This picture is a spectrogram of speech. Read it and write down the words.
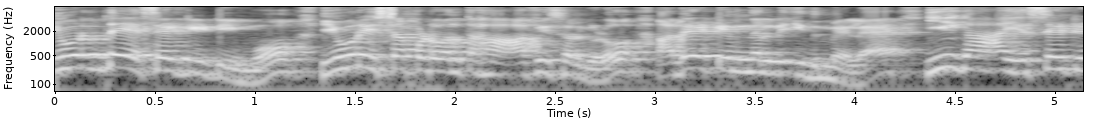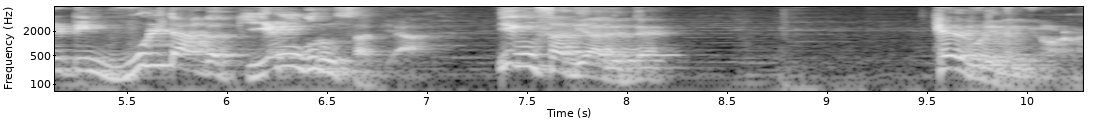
ಇವರದ್ದೇ ಎಸ್ ಐ ಟಿ ಟೀಮು, ಇವರು ಇಷ್ಟಪಡುವಂತಹ ಆಫೀಸರ್ಗಳು ಅದೇ ಟೀಮ್ನಲ್ಲಿ ಇದ್ಮೇಲೆ ಈಗ ಆ ಎಸ್ ಐ ಟಿ ಟೀಮ್ ಉಲ್ಟಾ ಆಗಕ್ಕೆ ಹೆಂಗ್ ಗುರು ಸಾಧ್ಯ? ಹೆಂಗ್ ಸಾಧ್ಯ ಆಗುತ್ತೆ? ಹೇಳ್ಬಿಡಿ ನನಗೆ ನೋಡೋಣ.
